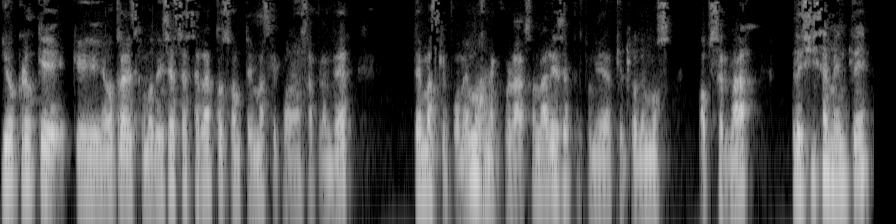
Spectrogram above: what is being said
yo creo que, que otra vez, como decías hace rato, son temas que podemos aprender, temas que podemos mejorar, son áreas de oportunidad que podemos observar, precisamente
